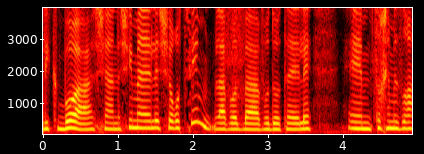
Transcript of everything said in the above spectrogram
לקבוע שהאנשים האלה שרוצים לעבוד בעבודות האלה, הם צריכים עזרה.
